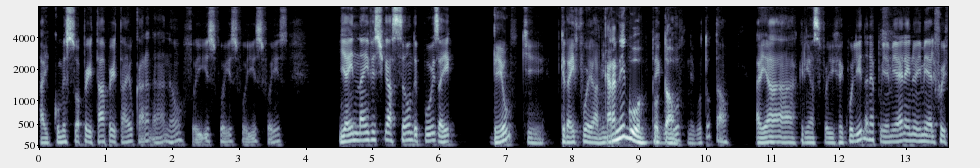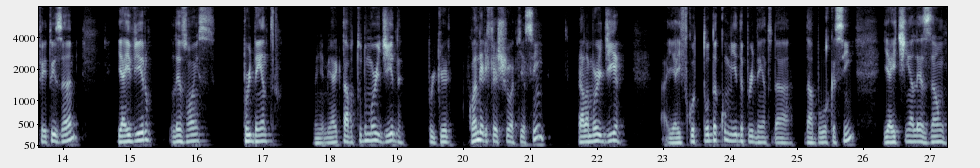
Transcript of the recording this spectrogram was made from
Aí começou a apertar, apertar, e o cara, ah, não, foi isso, foi isso, foi isso, foi isso. E aí na investigação depois, aí deu, que, que daí foi a O menina cara negou, total. Negou, negou total. Aí a criança foi recolhida, né, pro IML, aí no IML foi feito o exame, E aí viram lesões por dentro. A minha que tava tudo mordida. Porque quando ele fechou aqui assim, ela mordia. E aí ficou toda a comida por dentro da, da boca, assim. E aí tinha lesão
